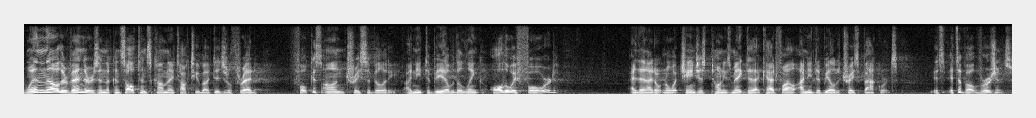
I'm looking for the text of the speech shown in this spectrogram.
When the other vendors and the consultants come and they talk to you about digital thread, focus on traceability. I need to be able to link all the way forward, and then I don't know what changes Tony's made to that CAD file. I need to be able to trace backwards. It's, it's about versions.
